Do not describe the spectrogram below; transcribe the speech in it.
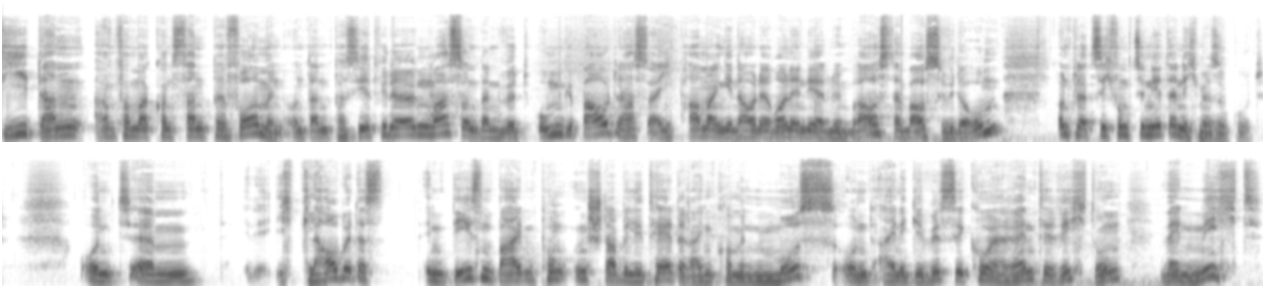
die dann einfach mal konstant performen und dann passiert wieder irgendwas und dann wird umgebaut, dann hast du eigentlich ein paar Mal genau der Rolle, in der du ihn brauchst, dann baust du wieder um und plötzlich funktioniert er nicht mehr so gut. Und ähm, ich glaube, dass in diesen beiden Punkten Stabilität reinkommen muss und eine gewisse kohärente Richtung. Wenn nicht,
